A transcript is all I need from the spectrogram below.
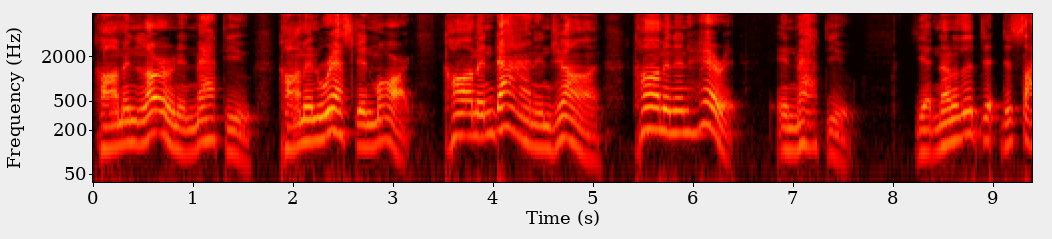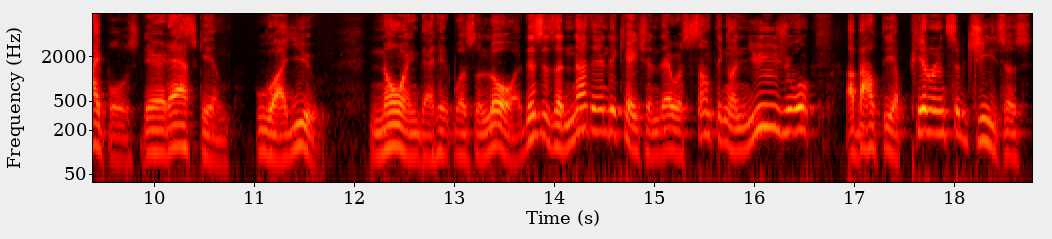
Come and learn in Matthew. Come and rest in Mark. Come and dine in John. Come and inherit in Matthew. Yet none of the disciples dared ask him, Who are you? Knowing that it was the Lord. This is another indication there was something unusual about the appearance of Jesus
